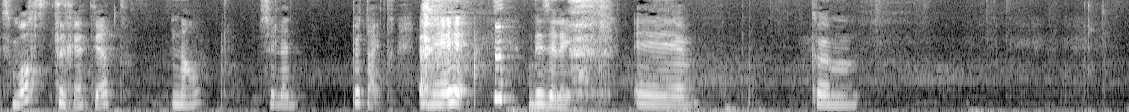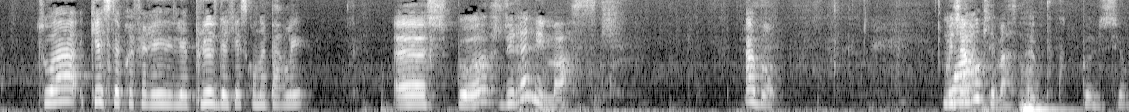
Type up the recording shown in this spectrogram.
C'est moi, c'est très tête. Non, c'est la. Peut-être. Mais. Désolée. Euh, Comme. Toi, qu'est-ce que t'as préféré le plus de qu'est-ce qu'on a parlé? Euh, je sais pas, je dirais les masques. Ah bon? Mais Moi- j'avoue que les masques, fait beaucoup de pollution.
